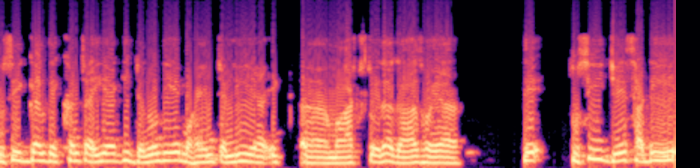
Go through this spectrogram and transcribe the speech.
ਤੁਸੀਂ ਇੱਕ ਗੱਲ ਦੇਖਣ ਚ ਆਈ ਕਿ ਜਦੋਂ ਦੀ ਇਹ ਮੁਹਿੰਮ ਚੱਲੀ ਆ ਇੱਕ ਮਾਰਚ ਤੋਂ ਇਹਦਾ ਆਗਾਜ਼ ਹੋਇਆ, ਤੇ ਤੁਸੀਂ ਜੇ ਸਾਡੀ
